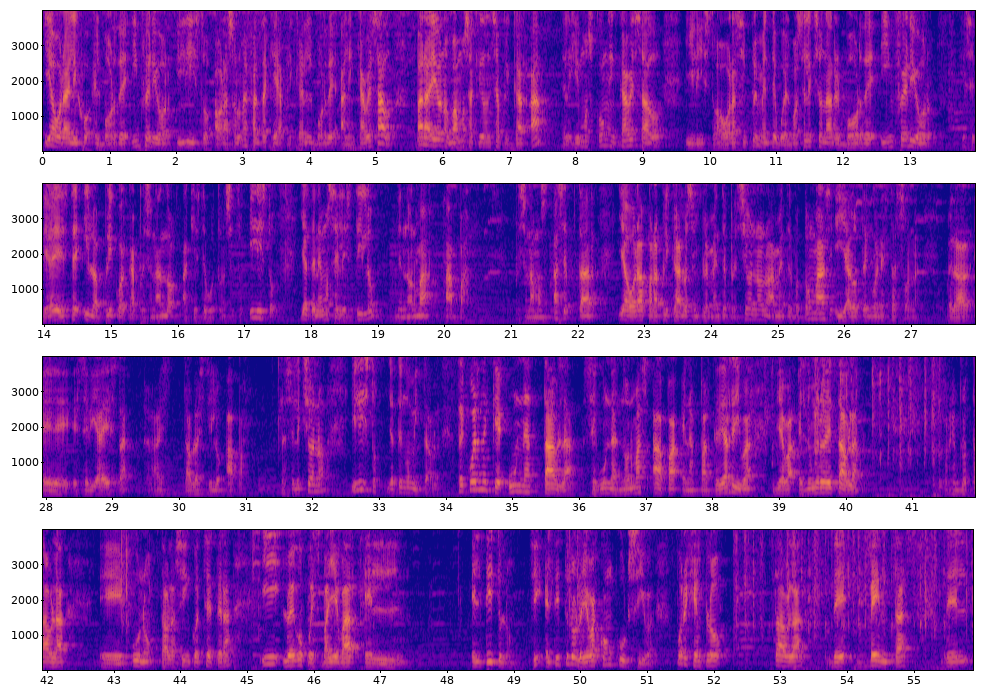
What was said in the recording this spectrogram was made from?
Y ahora elijo el borde inferior y listo. Ahora solo me falta que aplicar el borde al encabezado. Para ello nos vamos aquí donde dice aplicar a, elegimos con encabezado y listo. Ahora simplemente vuelvo a seleccionar el borde inferior que sería este y lo aplico acá presionando aquí este botoncito y listo ya tenemos el estilo de norma APA presionamos aceptar y ahora para aplicarlo simplemente presiono nuevamente el botón más y ya lo tengo en esta zona verdad eh, sería esta. Es tabla estilo APA la selecciono y listo, ya tengo mi tabla. Recuerden que una tabla según las normas APA en la parte de arriba lleva el número de tabla, por ejemplo tabla 1, eh, tabla 5, etcétera. Y luego pues va a llevar el, el título. ¿sí? El título lo lleva con cursiva. Por ejemplo, tabla de ventas del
